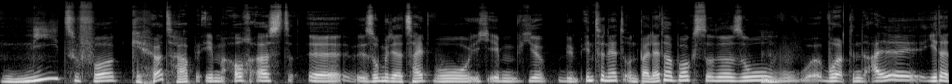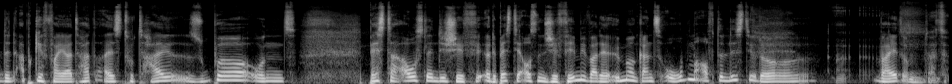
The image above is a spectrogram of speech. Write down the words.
nie zuvor gehört habe, eben auch erst äh, so mit der Zeit, wo ich eben hier im Internet und bei Letterboxd oder so, mhm. wo, wo dann alle, jeder den abgefeiert hat als total super und bester ausländische oder beste ausländische Filme war der immer ganz oben auf der Liste oder weit und also,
